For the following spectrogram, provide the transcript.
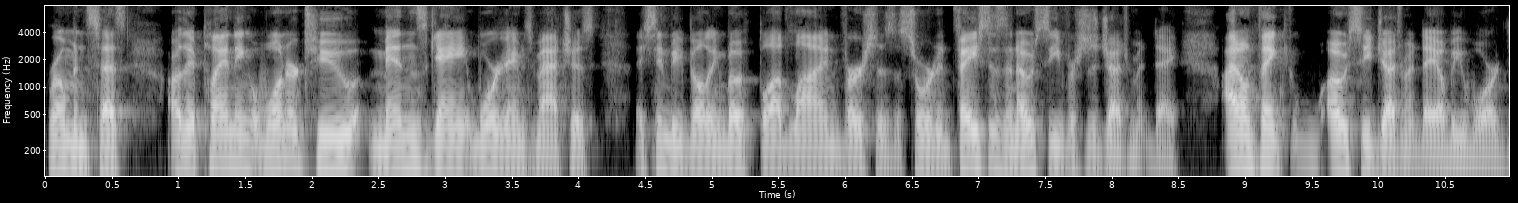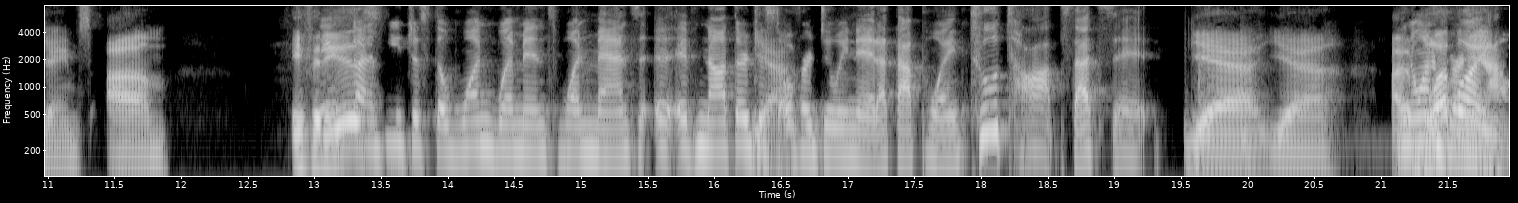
Roman says, are they planning one or two men's game war games matches? They seem to be building both Bloodline versus Assorted Faces and OC versus Judgment Day. I don't think OC Judgment Day will be war games. Um, if it it's is, gonna be just the one women's, one man's. If not, they're just yeah. overdoing it at that point. Two tops, that's it. Yeah, yeah. Uh, Bloodline,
